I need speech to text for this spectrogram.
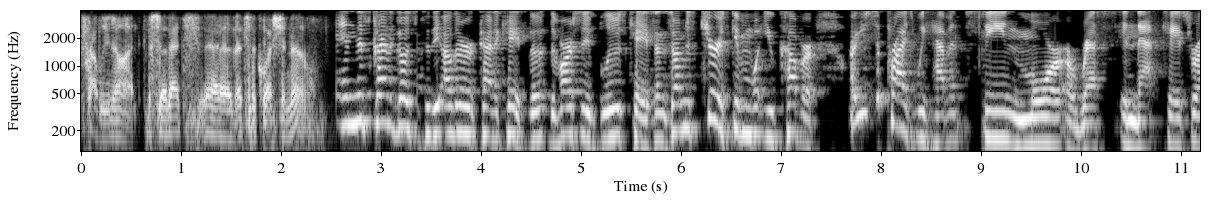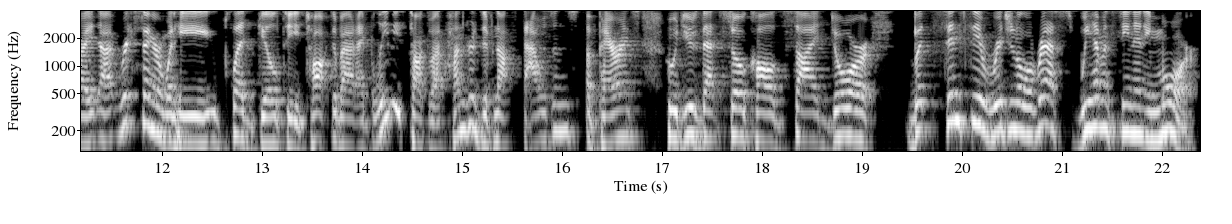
Probably not. So that's uh, that's the question now. And this kind of goes to the other kind of case, the, the varsity blues case. And so I'm just curious, given what you cover, are you surprised we haven't seen more arrests in that case? Right, uh, Rick Singer, when he pled guilty, talked about, I believe he's talked about hundreds, if not thousands, of parents who would use that so-called side door. But since the original arrests, we haven't seen any more.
